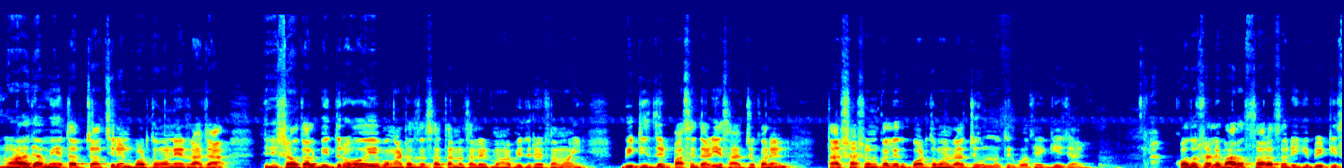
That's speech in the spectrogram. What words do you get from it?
মহারাজা মেহতাব চাঁদ ছিলেন বর্তমানের রাজা। তিনি সাঁওতাল বিদ্রোহ এবং আঠারোশো সাতান্ন সালের মহাবিদ্রোহের সময় ব্রিটিশদের পাশে দাঁড়িয়ে সাহায্য করেন। তার শাসনকালে বর্ধমান রাজ্য উন্নতির পথে এগিয়ে যায়। কত সালে ভারত সরাসরি কি ব্রিটিশ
